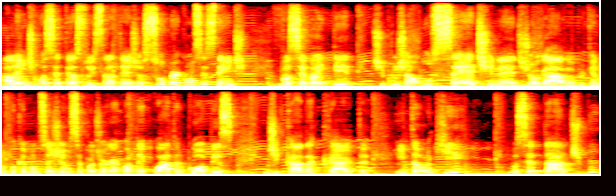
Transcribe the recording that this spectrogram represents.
além de você ter a sua estratégia super consistente, você vai ter, tipo, já o set, né, de jogável, porque no Pokémon CG você pode jogar com até quatro cópias de cada carta. Então aqui você tá, tipo,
